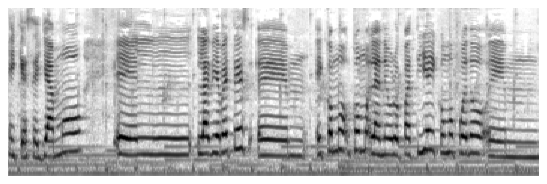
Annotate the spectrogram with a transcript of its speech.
y que se llamó la diabetes, eh, cómo, la neuropatía y cómo puedo, em,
